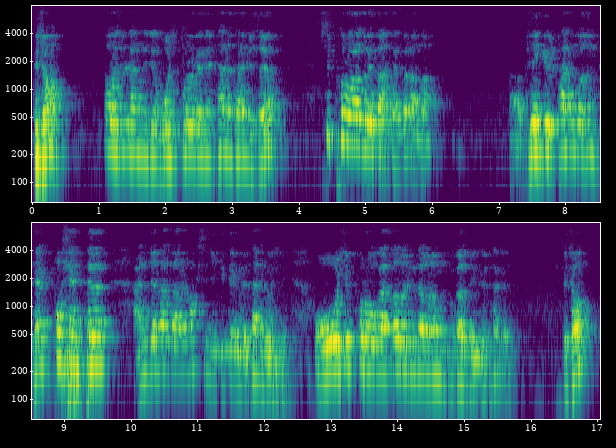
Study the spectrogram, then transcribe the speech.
그죠? 떨어질 확률이 50%라는 타는 사람 있어요? 10%라 그래도 안탈 거라 아마? 아, 비행기를 타는 것은 100% 안전하다는 확신이 있기 때문에 타는 거지. 50%가 떨어진다 그러면 누가 비행기를 타겠어? 그죠?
